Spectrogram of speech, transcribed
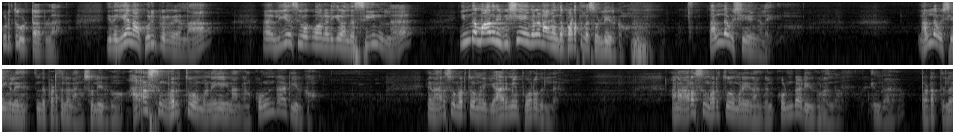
கொடுத்து விட்டாப்புல. இதை ஏன் நான் குறிப்பிடுறேன்னா லியோ சிவகுமார் நடிக்கிற அந்த சீனில் இந்த மாதிரி விஷயங்களை நாங்கள் அந்த படத்தில் சொல்லியிருக்கோம். நல்ல விஷயங்களை. நல்ல விஷயங்களை இந்த படத்தில் நாங்கள் சொல்லியிருக்கோம். அரசு மருத்துவமனையை நாங்கள் கொண்டாடி இருக்கோம் ஏன்னா அரசு மருத்துவமனைக்கு யாருமே போகிறதில்ல ஆனால் அரசு மருத்துவமனை நாங்கள் கொண்டாடி இருக்கிறோம். இந்த இந்த படத்தில்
